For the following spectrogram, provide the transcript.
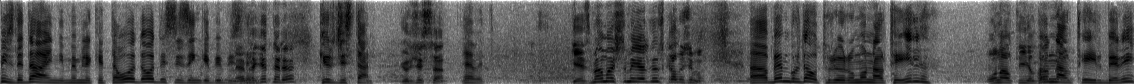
Bizde de aynı memlekette. O, o da sizin gibi bizde. Memleket nere? Gürcistan. Gürcistan. Evet. Gezme amaçlı mı geldiniz, kalıcı mı? Aa, Ben burada oturuyorum 16 yıl. 16 yıldan beri. 16 yıl beri.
